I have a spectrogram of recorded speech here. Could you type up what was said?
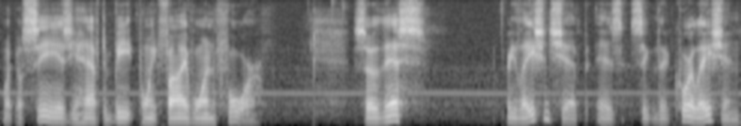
what you'll see is you have to beat 0.514. So this relationship is, the correlation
